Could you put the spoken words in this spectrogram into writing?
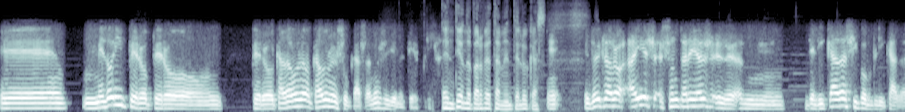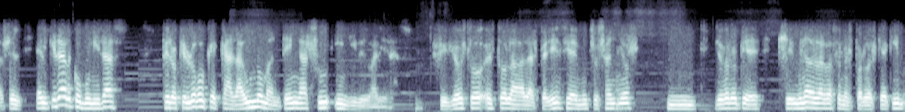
eh, me doy, pero, pero, pero cada uno, cada uno en su casa, no sé si me explico. Te entiendo perfectamente, Lucas. Eh, entonces, claro, ahí son tareas eh, mm, delicadas y complicadas. El, crear comunidad, pero que luego que cada uno mantenga su individualidad. Si yo esto, esto la, experiencia de muchos años, mm, yo creo que una de las razones por las que aquí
